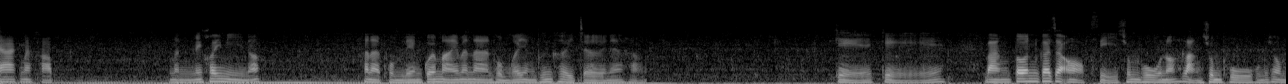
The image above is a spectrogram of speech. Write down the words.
ยากนะครับ มันไม่ค่อยมีเนาะขนาดผมเลี้ยงกล้วยไม้มานานผมก็ยังเพิ่งเคยเจอเนี่ยครับ เก๋เก๋บางต้นก็จะออกสีชมพูเนาะหลังชมพูคุณผู้ชม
